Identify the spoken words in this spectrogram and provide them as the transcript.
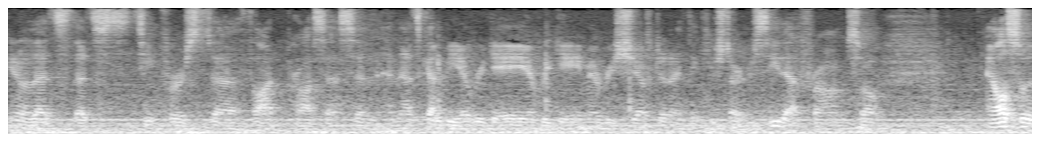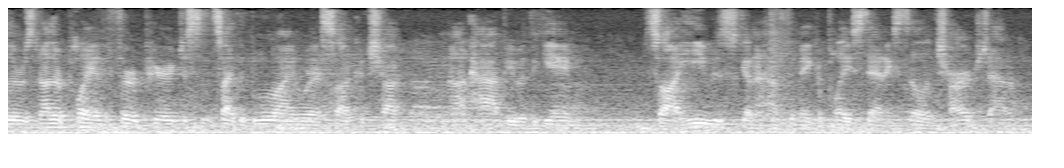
You know, that's that's team first uh, thought process, and, and that's got to be every day, every game, every shift, and I think you're starting to see that from him. So. Also, there was another play in the third period just inside the blue line where I saw Tkachuk not happy with the game. Saw he was going to have to make a play standing still and charged at him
